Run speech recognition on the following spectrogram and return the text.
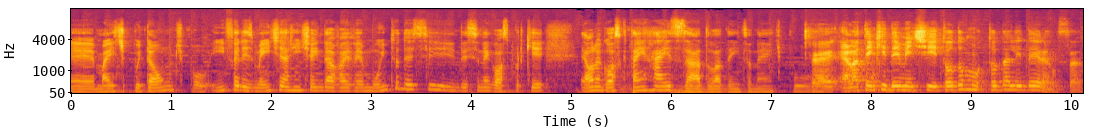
É, mas, tipo, então, tipo, infelizmente a gente ainda vai ver muito desse, desse negócio, porque é um negócio que tá enraizado lá dentro, né? Tipo. É, ela tem que demitir todo, toda a liderança.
